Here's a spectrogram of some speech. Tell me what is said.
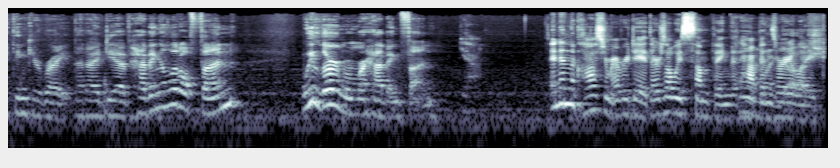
I think you're right. That idea of having a little fun. We learn when we're having fun. Yeah. And in the classroom every day, there's always something that Oh happens my where you're like,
